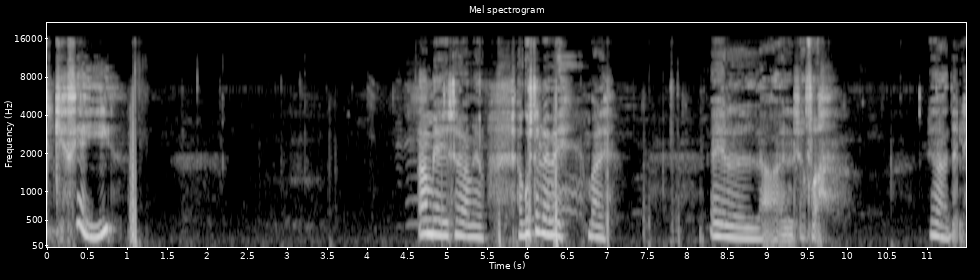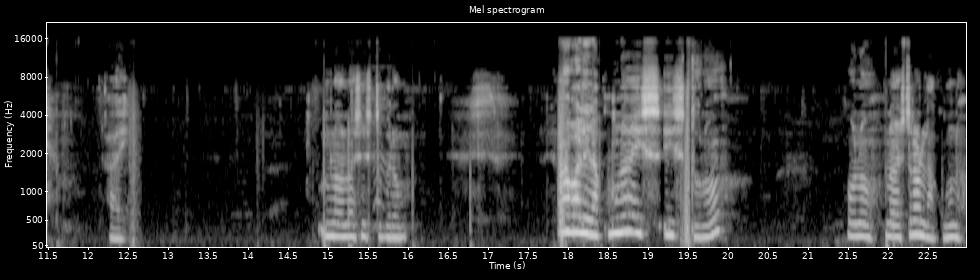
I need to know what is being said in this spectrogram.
¿Qué hace ahí? Ah, mira, ya se lo ha Acuesta el bebé, vale. El, en el sofá. En la tele. Ahí. No, no es esto, pero... Ah, vale, la cuna es esto, ¿no? ¿O no? No, esto no es la cuna.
